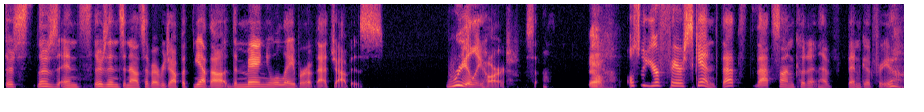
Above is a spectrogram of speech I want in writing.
there's there's ins there's ins and outs of every job, but yeah, the the manual labor of that job is really hard. So yeah. Also, you're fair skinned. That that sun couldn't have been good for you.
